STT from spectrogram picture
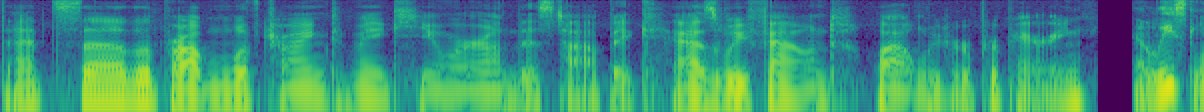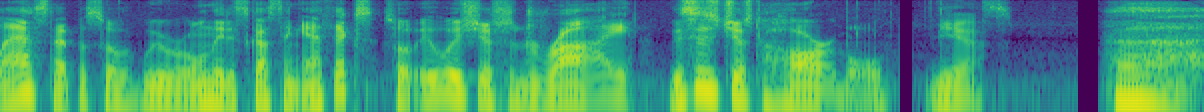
That's uh, the problem with trying to make humor on this topic, as we found while we were preparing. At least last episode we were only discussing ethics, so it was just dry. This is just horrible. Yes.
